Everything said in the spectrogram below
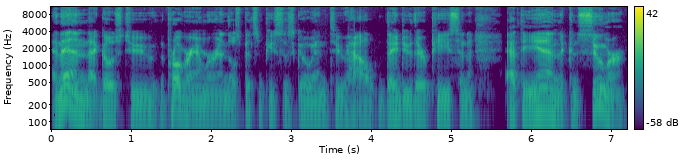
And then that goes to the programmer, and those bits and pieces go into how they do their piece. And at the end, the consumer,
